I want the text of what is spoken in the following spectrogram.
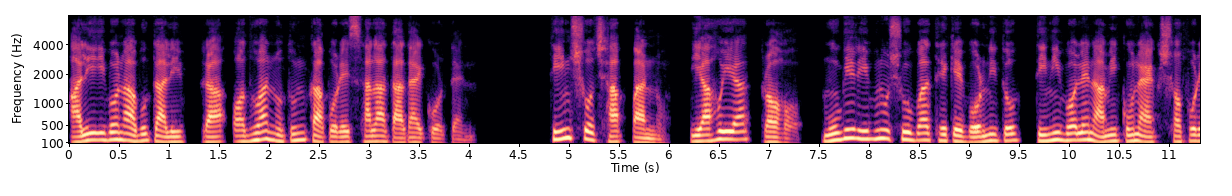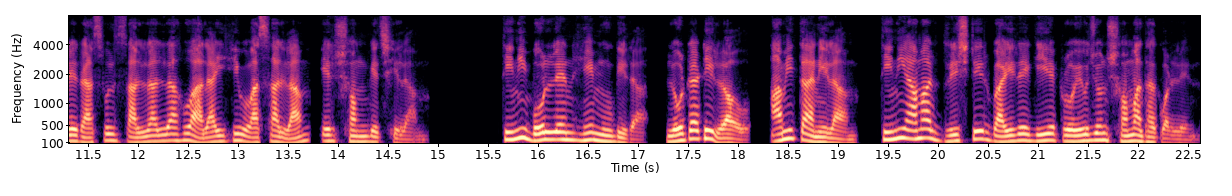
আলী ইবন আবু তালিব, রা, অধোয়া নতুন কাপড়ে সালাত আদায় করতেন। তিনশো ছাপ্পান্ন ইয়াহুইয়া রহ মুবির ইবনু সুবা থেকে বর্ণিত, তিনি বলেন, আমি কোন এক সফরে রাসুল সাল্লাল্লাহু আলাইহি ওয়াসাল্লাম এর সঙ্গে ছিলাম। তিনি বললেন, হে মুবিরা লোটাটি লও, আমি তা নিলাম। তিনি আমার দৃষ্টির বাইরে গিয়ে প্রয়োজন সমাধা করলেন।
